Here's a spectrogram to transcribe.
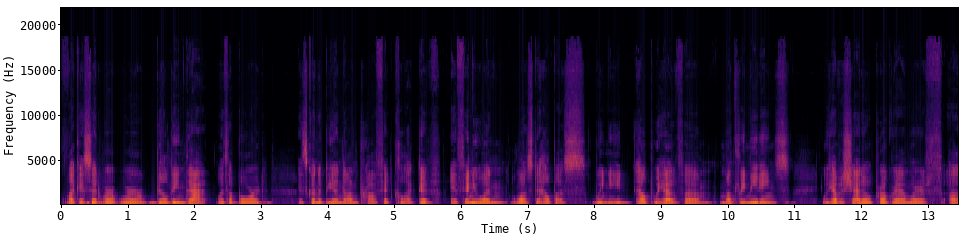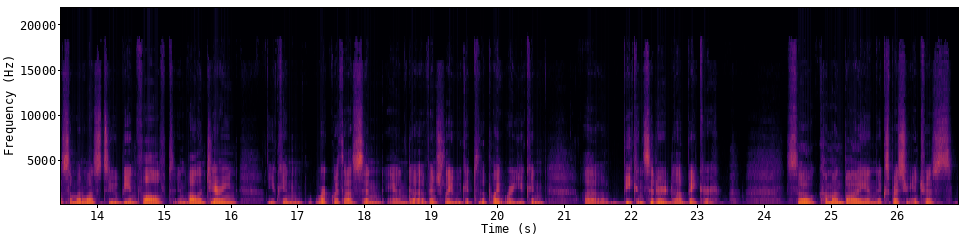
Like I said, we're we're building that with a board. It's going to be a nonprofit collective. If anyone wants to help us, we need help. We have um, monthly meetings. We have a shadow program where if uh, someone wants to be involved in volunteering, you can work with us, and and uh, eventually we get to the point where you can uh, be considered a baker. So come on by and express your interests,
